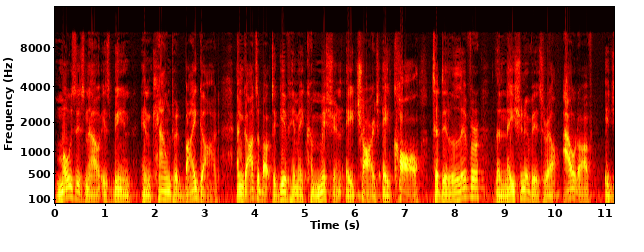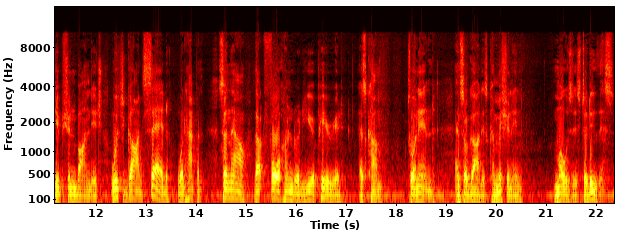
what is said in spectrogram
Moses now is being encountered by God, and God's about to give him a commission, a charge, a call to deliver the nation of Israel out of Egyptian bondage, which God said would happen. So now that 400 year period has come to an end. And so God is commissioning Moses to do this.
